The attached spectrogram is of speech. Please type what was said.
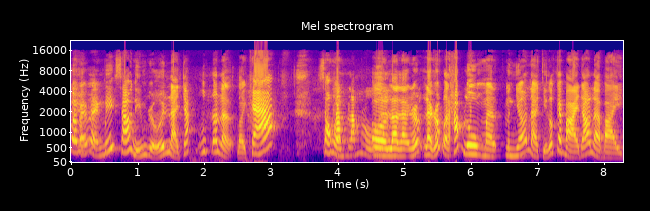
Mà mấy bạn biết 6 điểm rưỡi là chắc lúc đó là loại khá. Xong thấp lắm luôn ờ, là là rất là rất là thấp luôn. Mà mình nhớ là chỉ có cái bài đó là bài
